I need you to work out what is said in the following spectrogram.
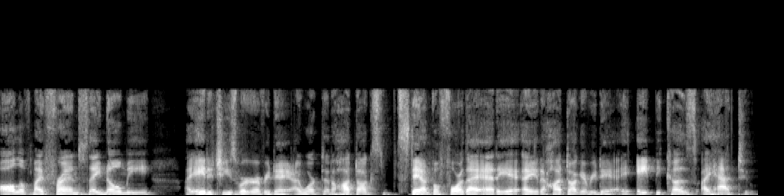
all of my friends, they know me. I ate a cheeseburger every day. I worked at a hot dog stand before that. I ate, I ate a hot dog every day. I ate because I had to.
